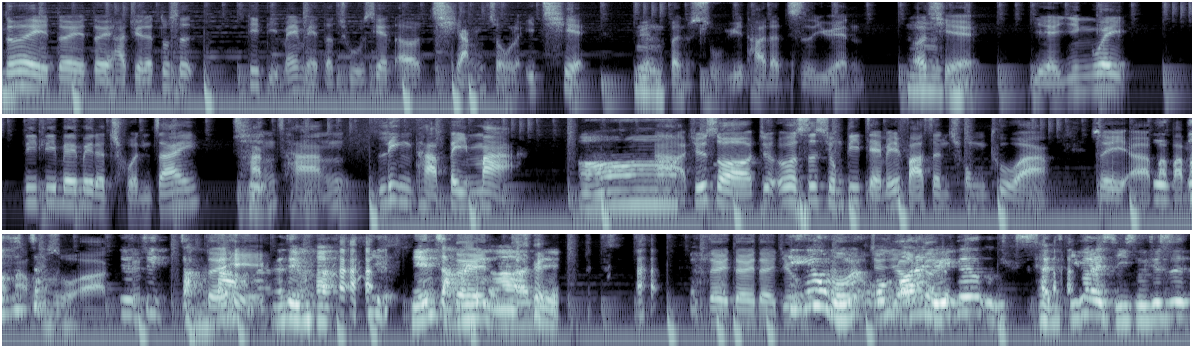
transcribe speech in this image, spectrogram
对对对，他觉得都是弟弟妹妹的出现而抢走了一切原本属于他的资源，而且也因为。弟弟妹妹的存在常常令他被骂哦啊，就是说，就如果是兄弟姐妹发生冲突啊，所以呃，爸爸妈妈会说啊，就最长大对吧？年长对啊，对，对对对，就因为我们我们华人有一个很奇怪的习俗，就是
